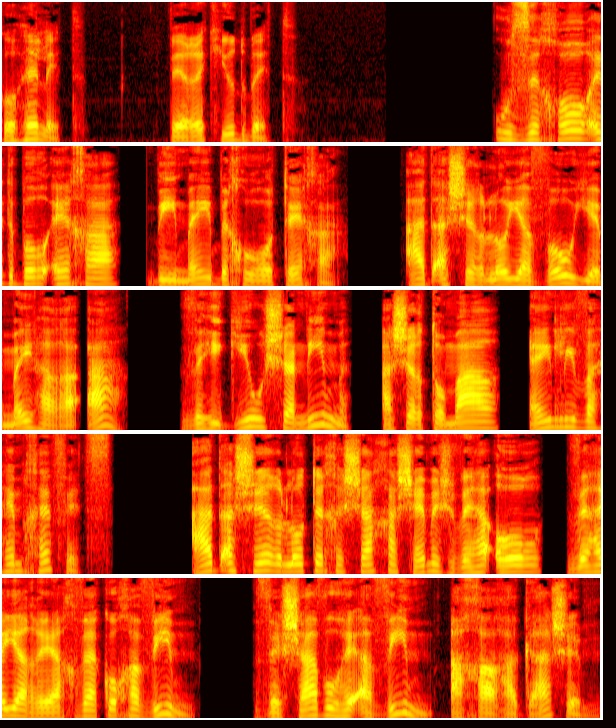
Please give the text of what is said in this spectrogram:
קהלת, פרק י"ב וזכור את בוראיך בימי בחורותיך, עד אשר לא יבואו ימי הרעה, והגיעו שנים אשר תאמר, אין לי בהם חפץ. עד אשר לא תחשך השמש והאור, והירח והכוכבים, ושבו האבים אחר הגשם.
